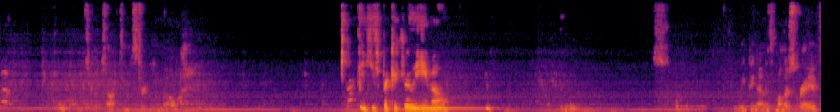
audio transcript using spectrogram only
Let's go talk to Mr. Emo. I don't think he's particularly emo. Weeping on his mother's grave.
